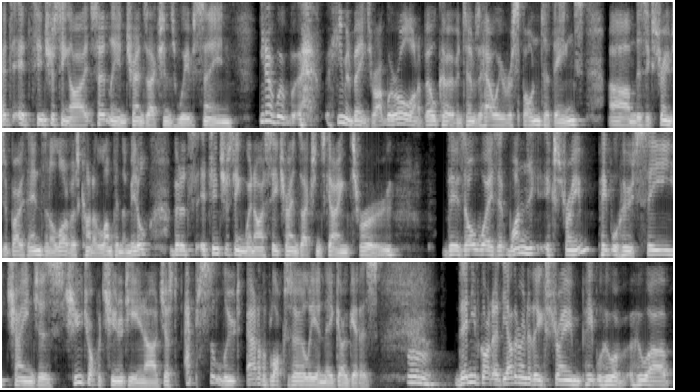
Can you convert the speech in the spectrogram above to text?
It's it's interesting. I certainly in transactions we've seen you know, we're human beings, right? We're all on a bell curve in terms of how we respond to things. Um, there's extremes at both ends, and a lot of us kind of lump in the middle. But it's it's interesting when I see transactions going through. There's always at one extreme people who see change as huge opportunity and are just absolute out of the blocks early and they're go getters. Mm. Then you've got at the other end of the extreme people who are who are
